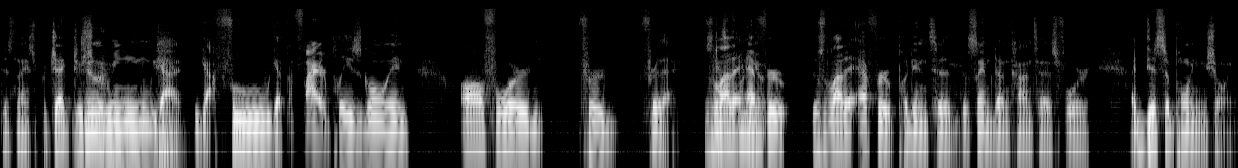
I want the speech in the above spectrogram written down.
this nice projector Dude. screen. We got we got food. We got the fireplace going. All for for for that. There's a lot of effort. There's a lot of effort put into the slam dunk contest for a disappointing showing.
